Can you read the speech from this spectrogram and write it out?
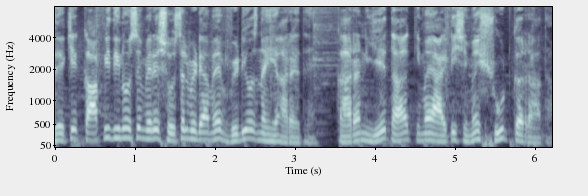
देखिए, काफ़ी दिनों से मेरे सोशल मीडिया में वीडियोस नहीं आ रहे थे। कारण ये था कि मैं आईटीसी में शूट कर रहा था।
